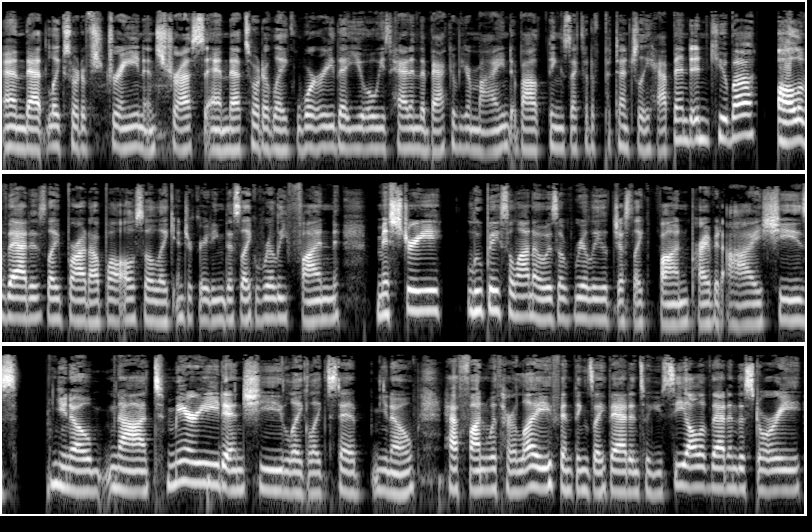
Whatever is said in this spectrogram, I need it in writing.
and that like sort of strain and stress and that sort of like worry that you always had in the back of your mind about things that could have potentially happened in Cuba. All of that is like brought up while also like integrating this like really fun mystery. Lupe Solano is a really just like fun private eye. She's you know, not married and she like likes to, you know, have fun with her life and things like that. And so you see all of that in the story.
